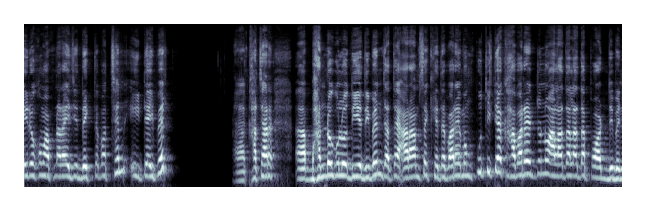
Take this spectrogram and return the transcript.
এইরকম আপনারা এই যে দেখতে পাচ্ছেন, এই টাইপের খাঁচার ভাণ্ডগুলো দিয়ে দিবেন যাতে আরামসে খেতে পারে এবং প্রতিটা খাবারের জন্য আলাদা আলাদা পট দিবেন।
